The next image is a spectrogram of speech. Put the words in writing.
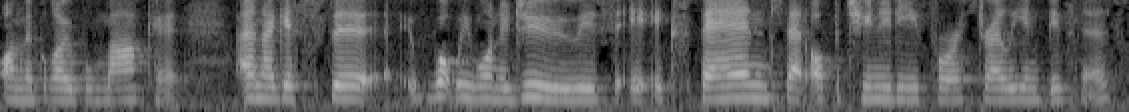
on the global market. And I guess the, what we want to do is expand that opportunity for Australian business.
